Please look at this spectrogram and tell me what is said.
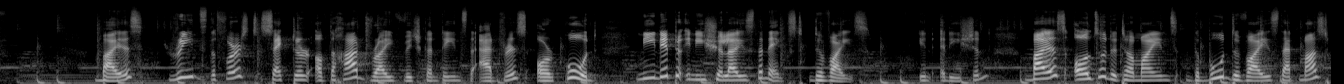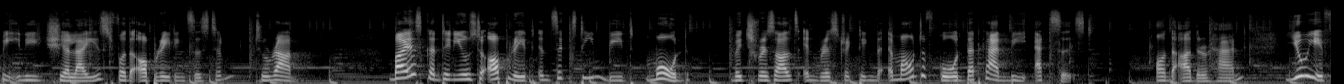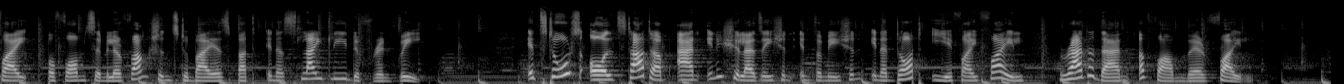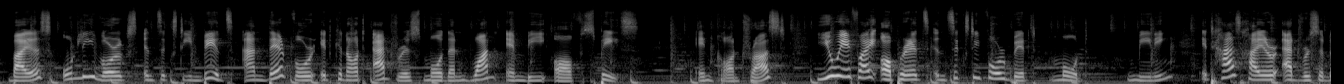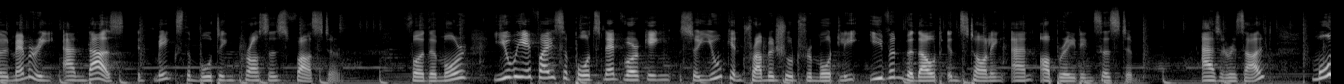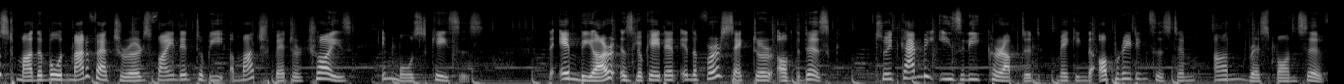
BIOS reads the first sector of the hard drive which contains the address or code needed to initialize the next device. In addition, BIOS also determines the boot device that must be initialized for the operating system to run. BIOS continues to operate in 16-bit mode, which results in restricting the amount of code that can be accessed. On the other hand, UEFI performs similar functions to BIOS but in a slightly different way. It stores all startup and initialization information in a .EFI file rather than a firmware file. BIOS only works in 16 bits and therefore it cannot address more than 1 MB of space. In contrast, UEFI operates in 64-bit mode, meaning it has higher addressable memory and thus it makes the booting process faster. Furthermore, UEFI supports networking so you can troubleshoot remotely even without installing an operating system. As a result, most motherboard manufacturers find it to be a much better choice in most cases. The MBR is located in the first sector of the disk, so it can be easily corrupted, making the operating system unresponsive.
